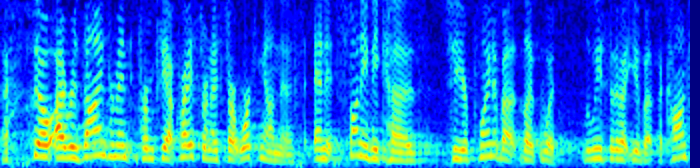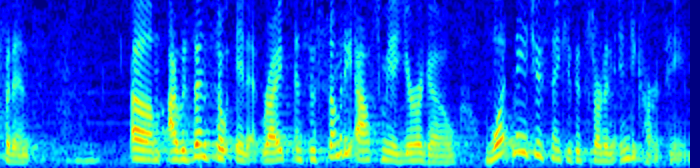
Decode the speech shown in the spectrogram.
so I resign from, from Fiat Chrysler and I start working on this. And it's funny because to your point about like what Louise said about you about the confidence, um, I was then so in it, right? And so somebody asked me a year ago, what made you think you could start an IndyCar team?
